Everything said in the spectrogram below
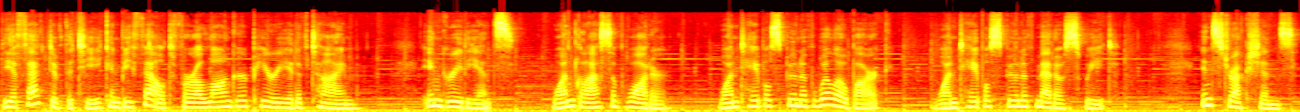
the effect of the tea can be felt for a longer period of time. Ingredients 1 glass of water, 1 tablespoon of willow bark, 1 tablespoon of meadowsweet. Instructions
